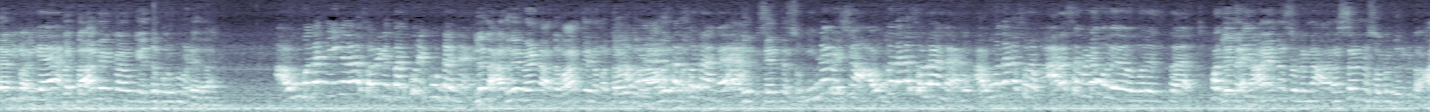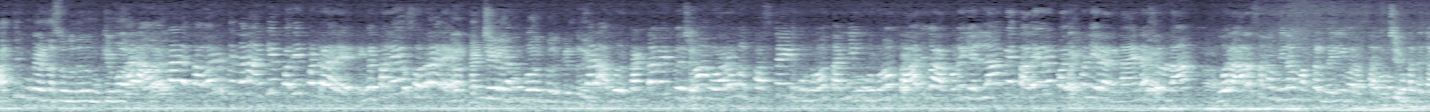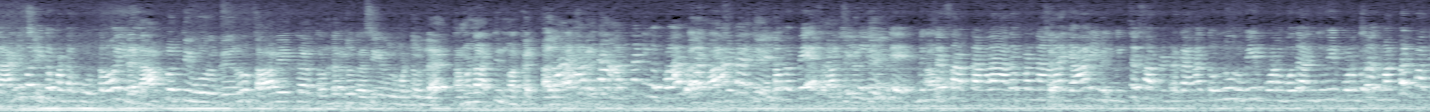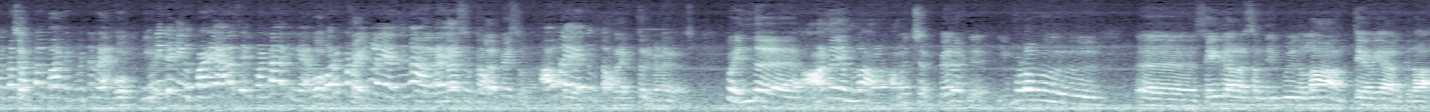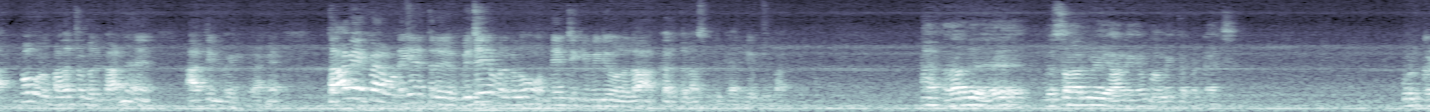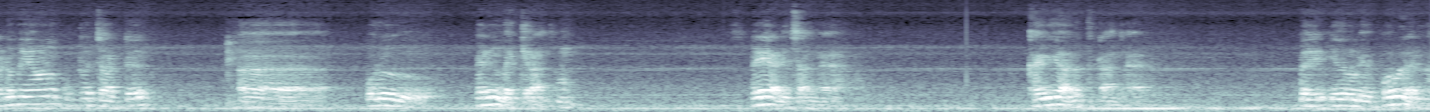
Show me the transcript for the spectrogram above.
தாவேக்காவுக்கு எந்த பொறுப்பும் கிடையாதா? அவங்க தான் நீங்க தானே சொல்றீங்க தற்கொலை கூட்டம்னு. இல்ல அதுவே வேண்டாம். அந்த வார்த்தையை நம்ம என்ன அவருக்கு சொல்றாங்க? அவருக்கு சேர்த்தே சொல்லுங்க இன்னொரு விஷயம் அவங்க தானே சொல்றாங்க. அவங்க தானே சொல்றாங்க அரசை விட ஒரு ஒரு நான் என்ன சொல்றேன்னா அரசாங்கம் சொல்றது இருக்கட்டும். அதிமுக என்ன சொல்லுதுன்னு முக்கியமா அனுமதிக்கப்பட்ட கூட்டம் இந்த நாற்பத்தி ஒரு பேரும் தாவேக்கா தொண்டர்கள் ரசிகர்கள் மட்டும் இல்ல தமிழ்நாட்டின் மக்கள் அது நீங்க பாருங்க அது மாற்று பார்க்காதீங்க. கருத்து. மிக்சர் சாப்பிட்டாங்களா அதை பண்ணாங்களா யார் இவங்க மிக்சர் சாப்பிட்டுட்டு இருக்காங்க தொண்ணூறு உயிர் போடும்போது அஞ்சு உயிர் போடும்போது அது மக்கள் பார்த்துட்டு சரி. மக்கள் பார்த்துட்டு விட்டுறேன் இன்னைக்கு நீங்க பழைய அரசியல் பண்ணாதீங்க ஓ, ஒரு fine. ஏத்துங்க அவங்களே பேசணும் அவங்களே ஏத்துக்கிட்டோம் Right, திரு இந்த ஆணையம் தான் அமைச்ச பிறகு இவ்வளவு செய்தியாளர் சந்திப்பு இதெல்லாம் தேவையா இருக்குதா? இப்போ ஒரு பதற்றம் இருக்கான்னு அதிமுக இருக்கிறாங்க தாவேக்காவுடைய திரு. விஜய் அவர்களும் நேற்றைக்கு வீடியோல எல்லாம் கருத்தெல்லாம் சொல்லியிருக்காரு. எப்படிலாம் அதாவது விசாரணை ஆணையம் அமைக்கப்பட்டாச்சு. ஒரு கடுமையான குற்றச்சாட்டு ஒரு பெண் வைக்கிறாங்க. ஸ்ப்ரே அடிச்சாங்க. கையை அறுத்துட்டாங்க. இப்ப இதனுடைய பொருள் என்ன?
